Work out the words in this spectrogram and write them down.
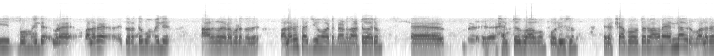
ഈ ഭൂമിയിൽ ഇവിടെ വളരെ ദുരന്ത ഭൂമിയിൽ ആളുകൾ ഇടപെടുന്നത്. വളരെ സജീവമായിട്ട് തന്നെയാണ് നാട്ടുകാരും ഹെൽത്ത് വിഭാഗവും പോലീസും രക്ഷാപ്രവർത്തകരും അങ്ങനെ എല്ലാവരും വളരെ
